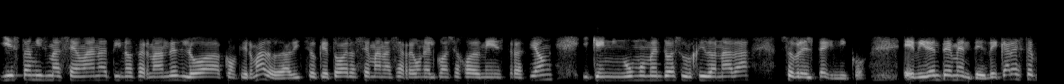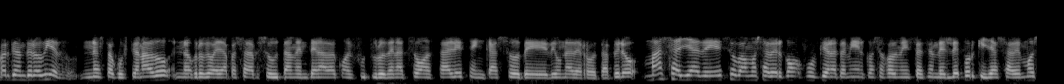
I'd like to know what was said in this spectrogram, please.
y esta misma semana Tino Fernández lo ha confirmado. Ha dicho que todas las semanas se reúne el Consejo de Administración y que en ningún momento ha surgido nada sobre el técnico. Evidentemente, de cara a este partido ante el no está cuestionado, no creo que vaya a pasar absolutamente nada con el futuro de Nacho González en caso de, de una derrota. Pero más allá de eso, vamos a ver cómo funciona también el Consejo de Administración del Depor, que ya sabemos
